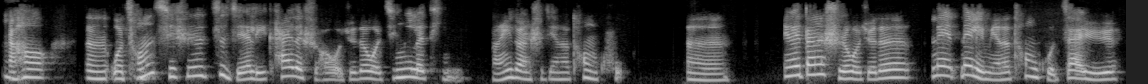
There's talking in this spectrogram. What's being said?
然后嗯，我从其实字节离开的时候，我觉得我经历了挺长一段时间的痛苦。嗯，因为当时我觉得那那里面的痛苦在于，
